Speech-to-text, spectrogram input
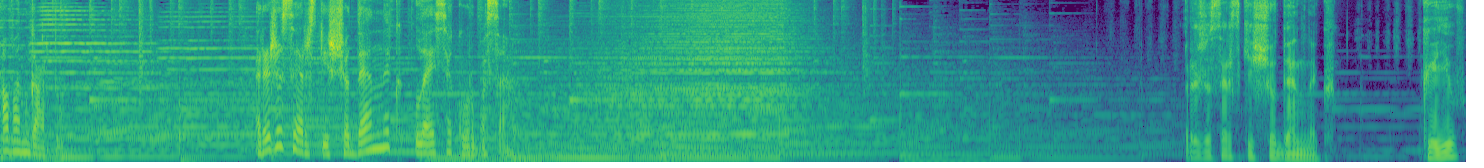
авангарду. Режисерський щоденник Леся Курбаса. Режисерський щоденник. Київ,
